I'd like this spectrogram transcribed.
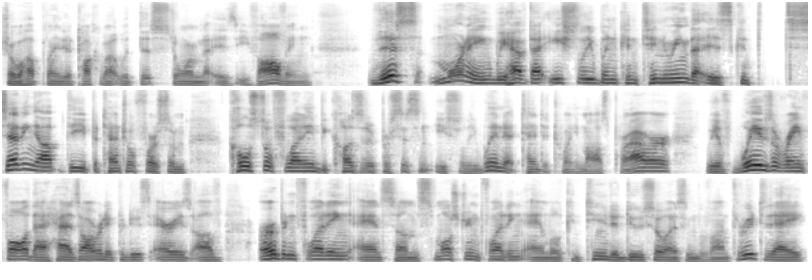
So we'll have plenty to talk about with this storm that is evolving. This morning, we have that easterly wind continuing that is con- setting up the potential for some coastal flooding because of the persistent easterly wind at 10 to 20 miles per hour. We have waves of rainfall that has already produced areas of urban flooding and some small stream flooding, and will continue to do so as we move on through today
